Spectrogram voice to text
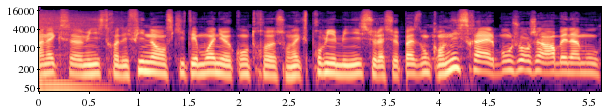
Un ex-ministre des Finances qui témoigne contre son ex-premier ministre. Cela se passe donc en Israël. Bonjour Gérard Benamou.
